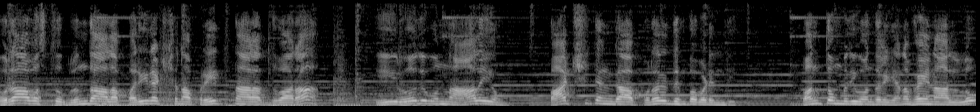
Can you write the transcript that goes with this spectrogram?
పురావస్తు బృందాల పరిరక్షణ ప్రయత్నాల ద్వారా ఈరోజు ఉన్న ఆలయం పాక్షికంగా పునరుద్ధరింపబడింది. పంతొమ్మిది వందల ఎనభై నాలుగులో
